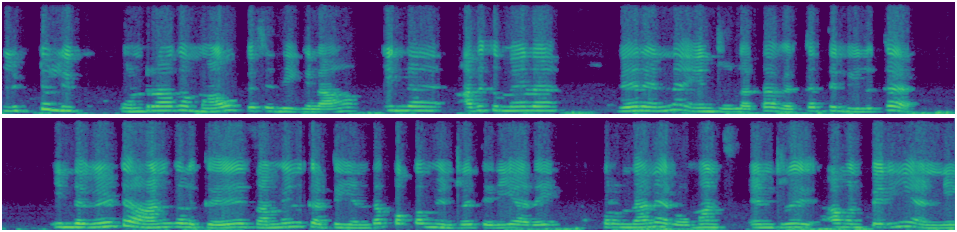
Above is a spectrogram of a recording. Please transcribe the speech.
லிப் டு லிப் ஒன்றாக மாவு பிசைந்தீங்களா இல்ல அதுக்கு மேல வேற என்ன? என்று லதா வெக்கத்தில் இழுக்க இந்த வீட்டு ஆண்களுக்கு சமையல் கட்டு எந்த பக்கம் என்று தெரியாதே அப்புறம் தானே ரொமான்ஸ்? என்று அவன் பெரிய அண்ணி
